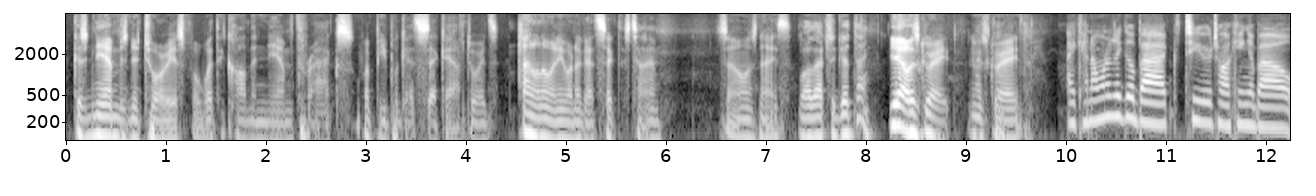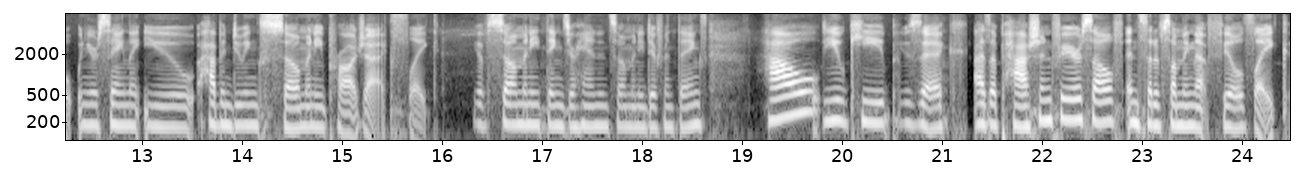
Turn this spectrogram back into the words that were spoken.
Because NAMM is notorious for what they call the NAMM thrax, where people get sick afterwards. I don't know anyone who got sick this time. So it was nice. well, that's a good thing. Yeah, it was great. It was That's good. great. I kind of wanted to go back to your talking about when you're saying that you have been doing so many projects, like you have so many things, your hand in so many different things. How do you keep music as a passion for yourself instead of something that feels like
